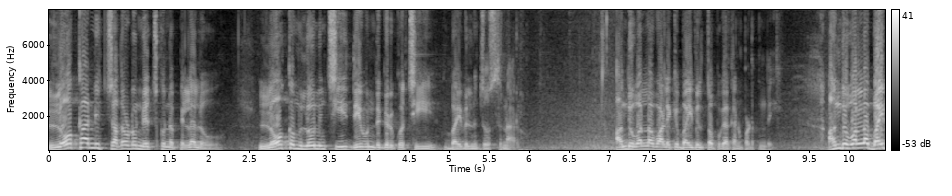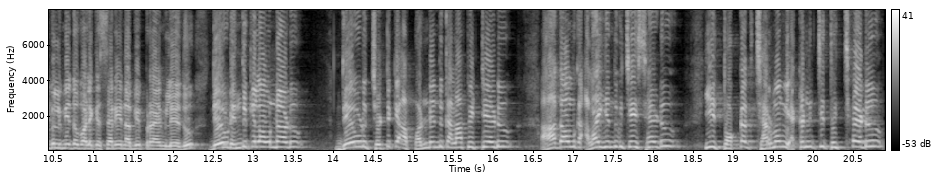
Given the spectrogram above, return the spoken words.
లోకాన్ని చదవడం నేర్చుకున్న పిల్లలు లోకములో నుంచి దేవుని దగ్గరకు వచ్చి బైబిల్ని చూస్తున్నారు. అందువల్ల వాళ్ళకి బైబిల్ తప్పుగా కనపడుతుంది. అందువల్ల బైబిల్ మీద వాళ్ళకి సరైన అభిప్రాయం లేదు. దేవుడు ఎందుకు ఇలా ఉన్నాడు? దేవుడు చెట్టుకి ఆ పండు ఎందుకు అలా పెట్టాడు? ఆదాముకి అలా ఎందుకు చేశాడు? ఈ తొక్క చర్మం ఎక్కడి నుంచి తెచ్చాడు?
